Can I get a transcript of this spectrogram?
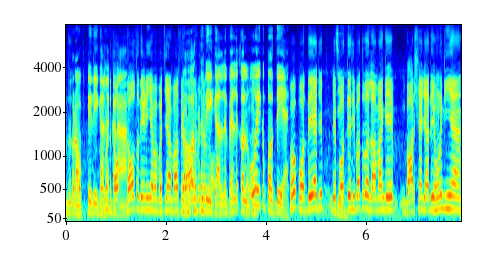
ਪ੍ਰਾਪਰਟੀ ਦੀ ਗੱਲ ਕਰਾਂ। ਦੌਲਤ ਦੇਣੀ ਆਪਾਂ ਬੱਚਿਆਂ ਵਾਸਤੇ ਦੌਲਤ ਦੀ ਗੱਲ ਬਿਲਕੁਲ ਉਹ ਇੱਕ ਪੌਦੇ ਹੈ ਉਹ ਪੌਦੇ ਆ ਜੇ ਜੇ। ਪੌਦੇ ਅਸੀਂ ਵੱਧ ਤੋਂ ਵੱਧ ਲਾਵਾਂਗੇ ਬਾਰਿਸ਼ਾਂ ਜ਼ਿਆਦਾ ਹੋਣਗੀਆਂ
